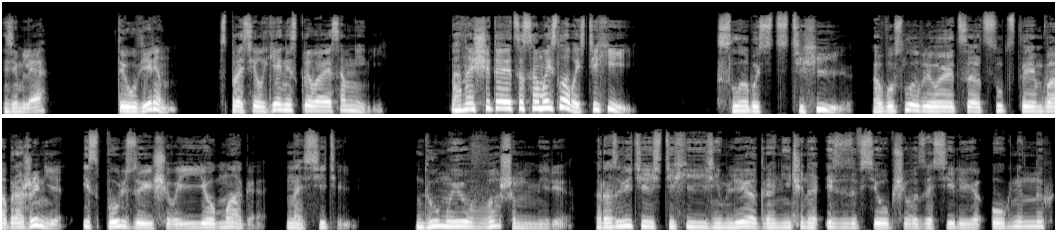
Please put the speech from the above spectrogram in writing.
«Земля? Ты уверен?» — спросил я, не скрывая сомнений. Она считается самой слабой стихией. Слабость стихии обуславливается отсутствием воображения, использующего ее мага, носитель. Думаю, в вашем мире развитие стихии Земли ограничено из-за всеобщего засилия огненных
